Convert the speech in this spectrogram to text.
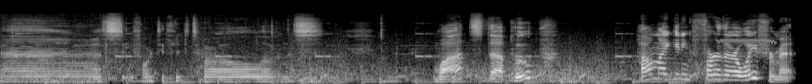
Uh, let's see, 14, 15, 12, 11... What? The poop? How am I getting further away from it?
